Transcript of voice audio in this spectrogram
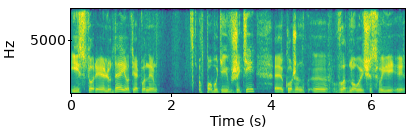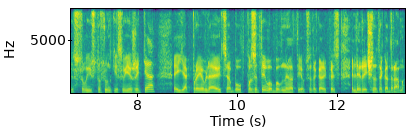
і історія людей, от як вони. В побуті і в житті е, кожен, е, владновуючи свої, свої стосунки, і своє життя, як проявляються або в позитив, або в негатив. Це така якась лірична така драма.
